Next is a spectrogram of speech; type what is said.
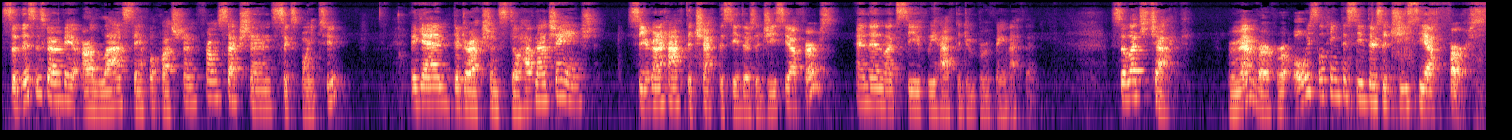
So this is going to be our last sample question from section 6.2. Again, the directions still have not changed. So you're going to have to check to see if there's a GCF first, and then let's see if we have to do grouping method. So let's check. Remember, we're always looking to see if there's a GCF first.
